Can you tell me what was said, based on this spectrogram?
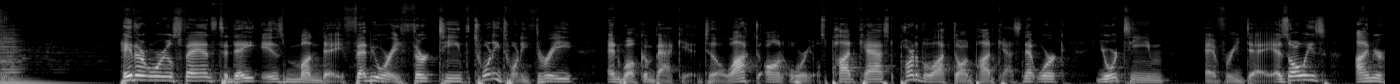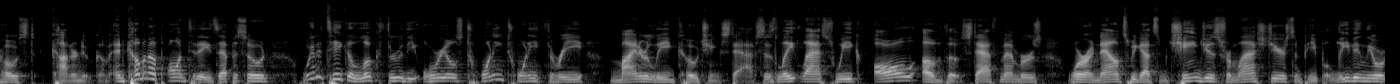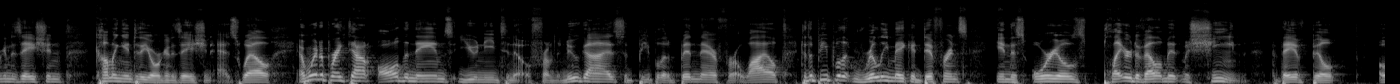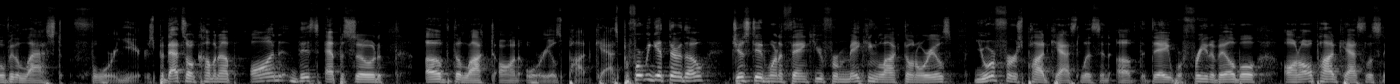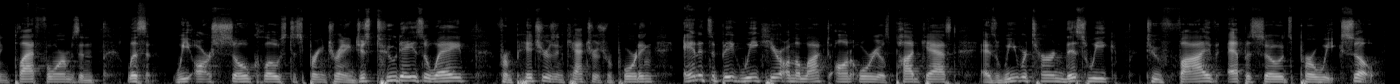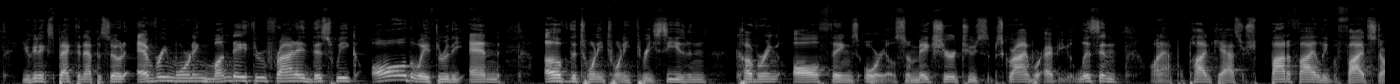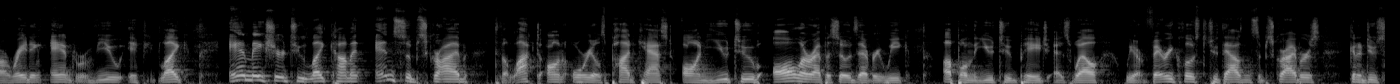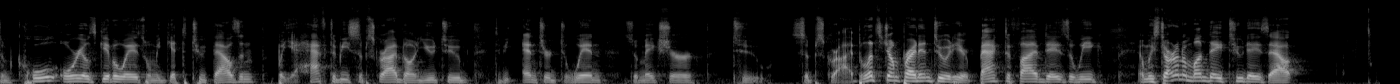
Hey there, Orioles fans. Today is Monday, February 13th, 2023, and welcome back in to the Locked On Orioles podcast, part of the Locked On Podcast Network, your team every day. As always, I'm your host, Connor Newcomb. And coming up on today's episode, we're going to take a look through the Orioles 2023 minor league coaching staffs. As late last week, all of those staff members were announced. We got some changes from last year, some people leaving the organization, coming into the organization as well. And we're going to break down all the names you need to know from the new guys to the people that have been there for a while to the people that really make a difference in this Orioles player development machine that they have built over the last four years. But that's all coming up on this episode of the Locked On Orioles podcast. Before we get there, though, just did want to thank you for making Locked On Orioles your first podcast listen of the day. We're free and available on all podcast listening platforms. And listen, we are so close to spring training, just two days away from pitchers and catchers reporting. And it's a big week here on the Locked On Orioles podcast as we return this week to five episodes per week. So you can expect an episode every morning, Monday through Friday this week, all the way through the end of the 2023 season, covering all things Orioles. So make sure to subscribe wherever you listen on Apple Podcasts or Spotify. Leave a five star rating and review if you'd like. And make sure to like, comment, and subscribe to the Locked On Orioles podcast on YouTube. All our episodes every week up on the YouTube page as well. We are very close to 2,000 subscribers. Going to do some cool Orioles giveaways when we get to 2,000, but you have to be subscribed on YouTube to be entered to win. So make sure to subscribe. But let's jump right into it here. Back to five days a week. And we start on a Monday, two days out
